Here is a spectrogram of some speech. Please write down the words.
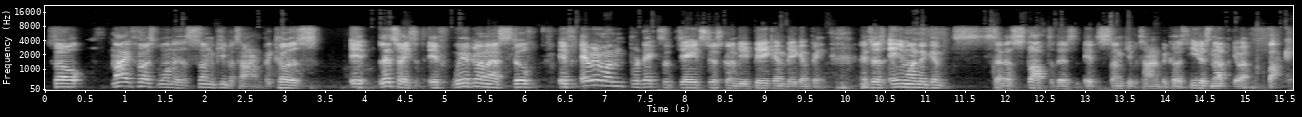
So my first one is Sunkeeper Tarim because it. Let's face it, if we're gonna still if everyone predicts that Jade's just going to be big and big and big, and if there's anyone that can set a stop to this, it's Sunkeeper Tarim because he does not give a fuck.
